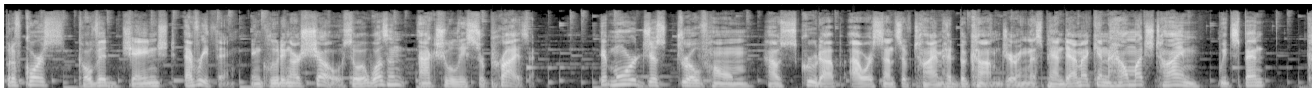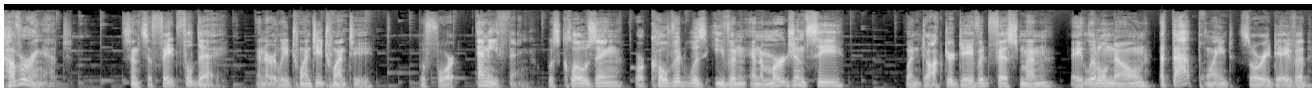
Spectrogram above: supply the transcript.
But of course, COVID changed everything, including our show, so it wasn't actually surprising. It more just drove home how screwed up our sense of time had become during this pandemic and how much time we'd spent covering it since a fateful day in early 2020 before anything was closing or COVID was even an emergency when Dr. David Fisman, a little known, at that point, sorry, David,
